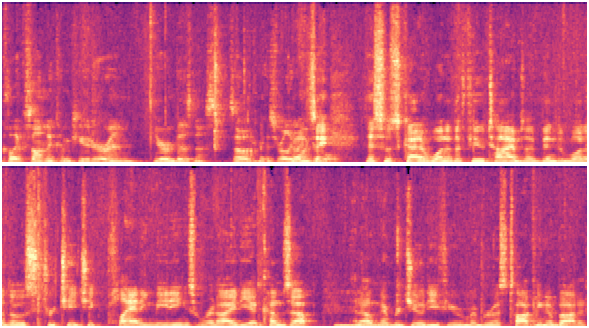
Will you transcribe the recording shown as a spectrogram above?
clicks on the computer, and you're in business. So it's really Can I say, wonderful. This was kind of one of the few times I've been to one of those strategic planning meetings where an idea comes up. And I don't remember, Judy, if you remember us talking about it.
